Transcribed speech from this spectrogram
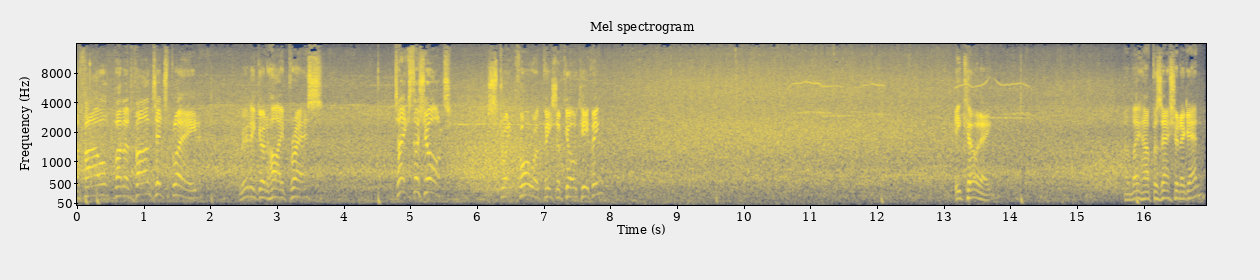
A foul, but advantage played. Really good high press. Takes the shot. Straightforward piece of goalkeeping. Ikone. And they have possession again.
